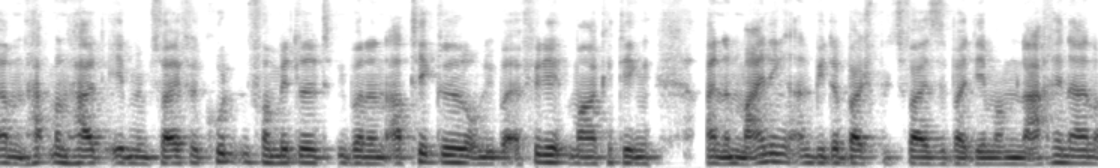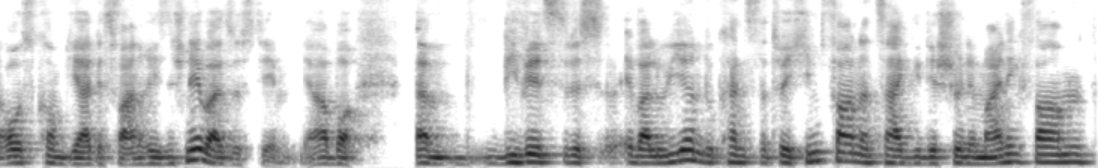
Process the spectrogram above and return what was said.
ähm, hat man halt eben im Zweifel Kunden vermittelt über einen Artikel und über Affiliate Marketing einen Mining-Anbieter beispielsweise, bei dem am Nachhinein rauskommt, ja, das war ein riesen Schneeballsystem. Ja, aber ähm, wie willst du das evaluieren? Du kannst natürlich hinfahren, dann zeigen die dir schöne Mining-Farmen.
